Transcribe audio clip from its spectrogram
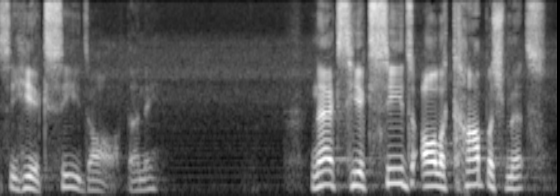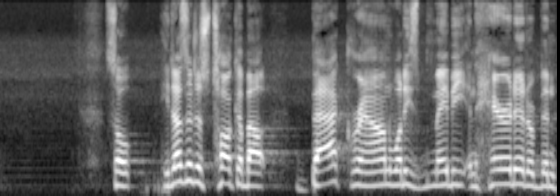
See, he exceeds all, doesn't he? Next, he exceeds all accomplishments. So he doesn't just talk about background, what he's maybe inherited or been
